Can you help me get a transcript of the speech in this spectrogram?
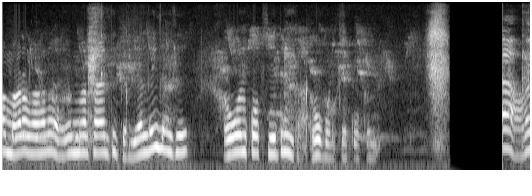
એમ મારો વાળો હવે મારા પાસેથી ઘડિયાળ લઈ જશે હવે કોક છેતરીને કાઢવો પડશે કોક હવે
